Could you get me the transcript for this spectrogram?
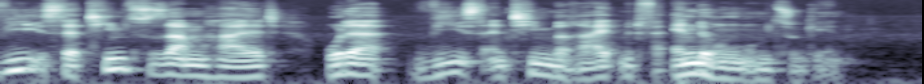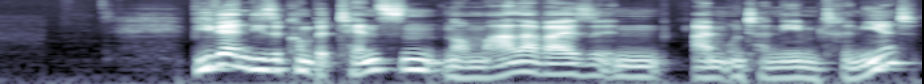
wie ist der Teamzusammenhalt oder wie ist ein Team bereit, mit Veränderungen umzugehen. Wie werden diese Kompetenzen normalerweise in einem Unternehmen trainiert?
